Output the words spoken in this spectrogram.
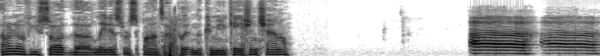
I don't know if you saw the latest response I put in the communication channel. Uh, uh,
